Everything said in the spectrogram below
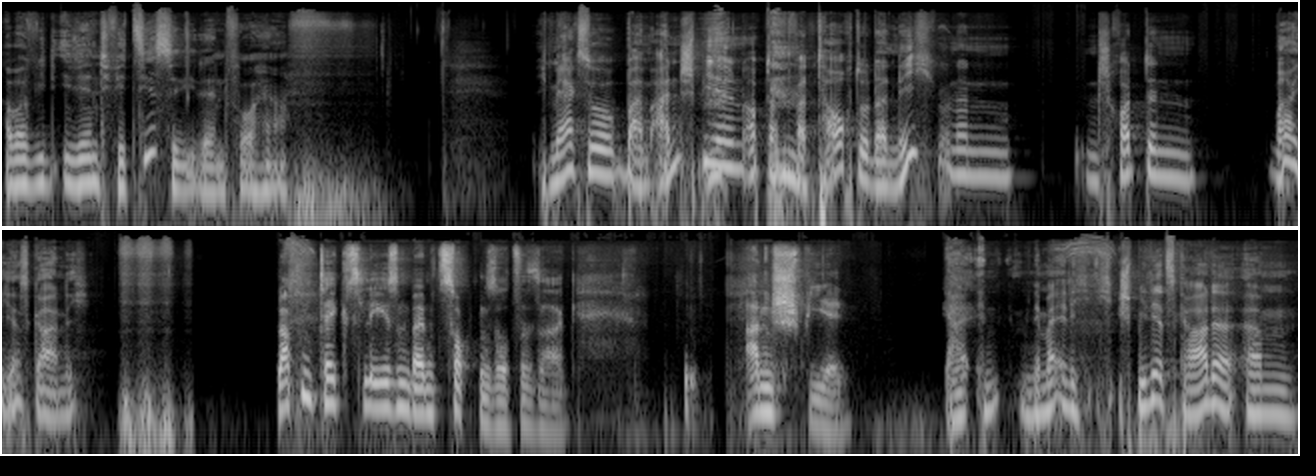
Aber wie identifizierst du die denn vorher? Ich merke so beim Anspielen, ob das vertaucht oder nicht, und dann einen Schrott, den mache ich erst gar nicht. Klappentext lesen beim Zocken sozusagen. Anspielen. Ja, in, nimm mal ehrlich, ich spiele jetzt gerade, ähm,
